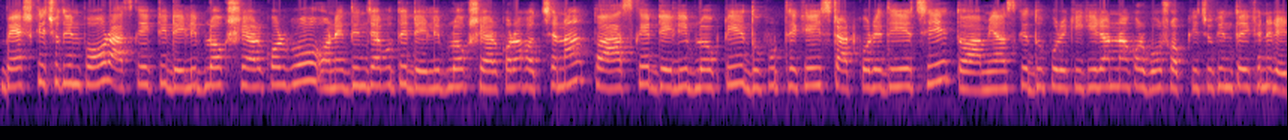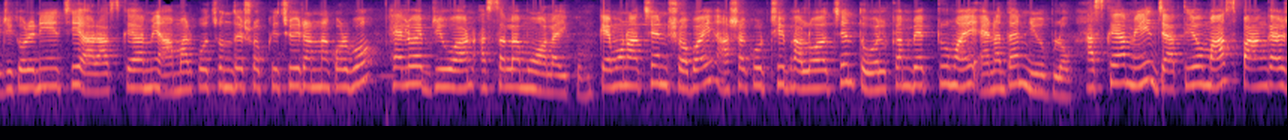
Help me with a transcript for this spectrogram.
বেশ কিছুদিন পর আজকে একটি ডেইলি ব্লগ শেয়ার করব। অনেক দিন যাবতে ডেইলি ব্লগ শেয়ার করা হচ্ছে না। তো আজকে ডেইলি ব্লগটি দুপুর থেকেই স্টার্ট করে দিয়েছি। তো আমি আজকে দুপুরে কি কি রান্না করব সব কিছু কিন্তু এখানে রেডি করে নিয়েছি। আর আজকে আমি আমার পছন্দের সব কিছুই রান্না করব। হ্যালো এভরিওয়ান আসসালামু আলাইকুম। কেমন আছেন সবাই? আশা করছি ভালো আছেন। তো welcome back to my another new blog আজকে আমি জাতীয় মাছ, পাঙ্গাস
